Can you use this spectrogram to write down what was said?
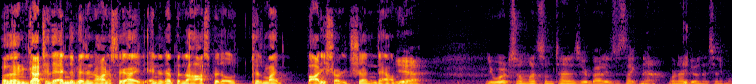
And then got to the end of it, and honestly, I ended up in the hospital because my body started shutting down. Yeah. You work so much sometimes your body's just like, nah, we're not doing this anymore.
